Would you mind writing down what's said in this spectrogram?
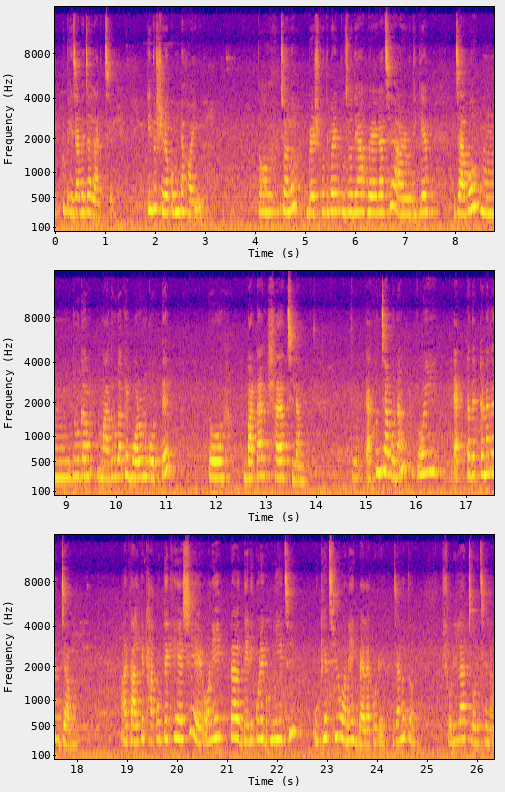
একটু ভেজা ভেজা লাগছে, কিন্তু সেরকমটা হয়নি। তো চলো, বৃহস্পতিবারে পুজো দেওয়া হয়ে গেছে, আর ওদিকে যাব দুর্গা, মা দুর্গাকে বরণ করতে। তো বাটা সাজাচ্ছিলাম। তো এখন যাব না, ওই একটা দেড়টা নাগাদ যাব। আর কালকে ঠাকুর দেখে এসে অনেকটা দেরি করে ঘুমিয়েছি, উঠেছিও অনেক বেলা করে, জানো তো? শরীর আর চলছে না।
